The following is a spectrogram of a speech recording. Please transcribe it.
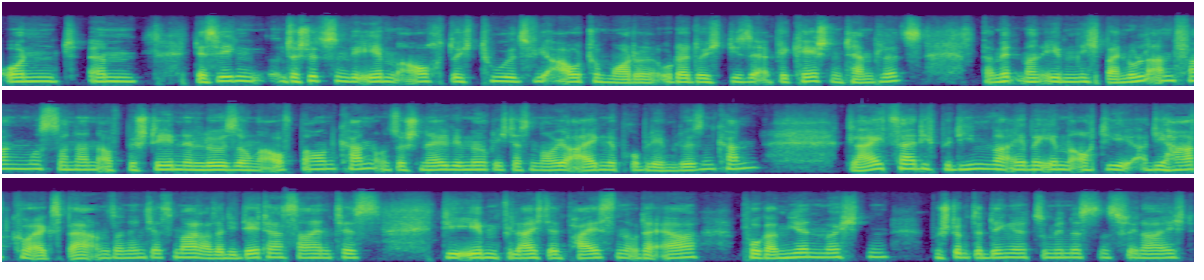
Und ähm, deswegen unterstützen wir eben auch durch Tools wie Automodel oder durch diese Application Templates, damit man eben nicht bei Null anfangen muss, sondern auf bestehenden Lösungen aufbauen kann und so schnell wie möglich das neue eigene Problem lösen kann. Gleichzeitig bedienen wir aber eben auch die, die Hardcore-Experten, so nenne ich es mal, also die Data Scientists, die eben vielleicht in Python oder R programmieren möchten, bestimmte Dinge zumindestens vielleicht,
